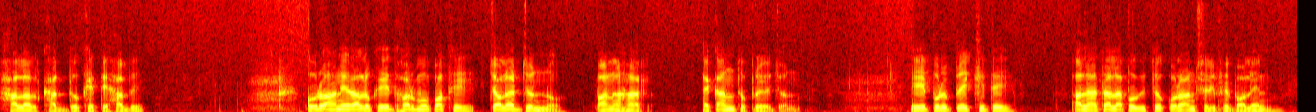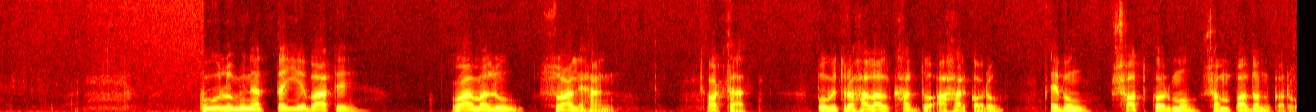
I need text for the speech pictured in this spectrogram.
হালাল খাদ্য খেতে হবে। কোরআনের আলোকে ধর্মপথে চলার জন্য পানাহার একান্ত প্রয়োজন। এ পরিপ্রেক্ষিতে আল্লাহ তালা পবিত্র কোরআন শরীফে বলেন, কুল মিনাত তাইয়ে বাতে ওয়া মালু সোয়ালেহান অর্থাৎ, পবিত্র হালাল খাদ্য আহার করো এবং সৎকর্ম সম্পাদন করো।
